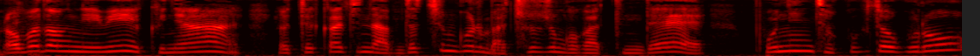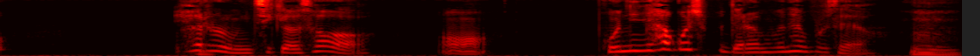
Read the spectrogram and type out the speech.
러버덕님이 그냥 여태까지 남자친구를 맞춰준 것 같은데 본인 적극적으로 혀를 움직여서 어 본인이 하고 싶은 대로 한번 해보세요. 음.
